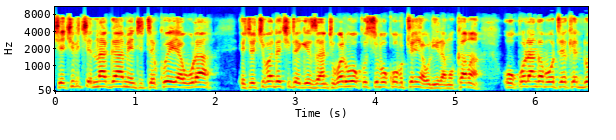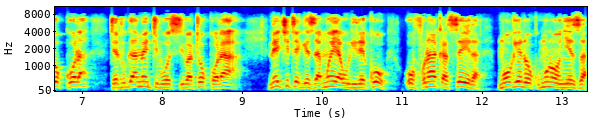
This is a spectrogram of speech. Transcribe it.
kyekiri kyenagambye nti tekweyawula ekyo kibadde kitegeeza nti waliwo okusiba okw'obuteyawulira mukama. Okola nga bw'oteekeddwa okukola tetugambe nti bw'osiiba tokola. Nekitegeeza mweyawulireko ofune akaseera mwogenda okumunoonyeza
